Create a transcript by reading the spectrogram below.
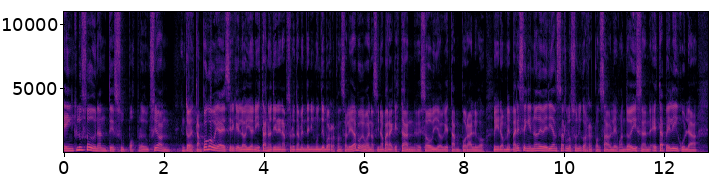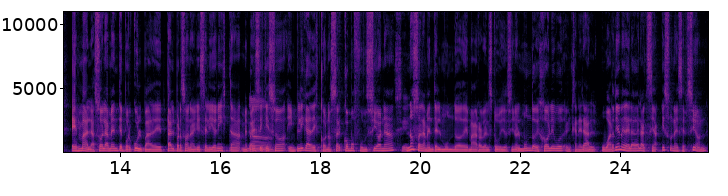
e incluso durante su postproducción. Entonces, tampoco voy a decir que los guionistas no tienen absolutamente ningún tipo de responsabilidad, porque bueno, si no, ¿para qué están? Es obvio que están por algo. Pero me parece que no deberían ser los únicos responsables. Cuando dicen, esta película es mala solamente por culpa de tal persona que es el guionista, me parece que eso implica desconocer cómo funciona no solamente el mundo de Marvel Studios, sino el mundo de Hollywood en general. Guardianes de la Galaxia es una excepción,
